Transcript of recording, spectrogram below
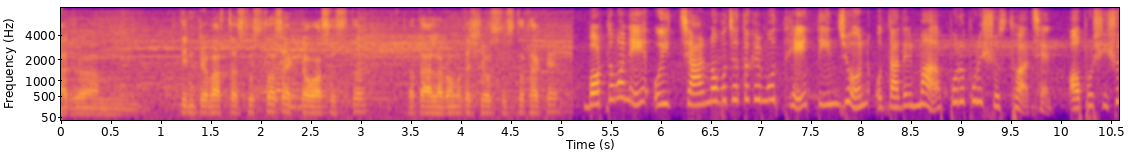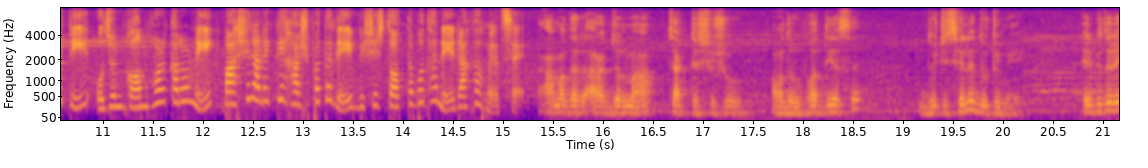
আর তিনটে বাচ্চা সুস্থ আছে একটা অসুস্থ। যাতে আল্লাহর রহমতে সেও সুস্থ থাকে। বর্তমানে ওই চার নবজাতকের মধ্যে তিনজন ও তাদের মা পুরোপুরি সুস্থ আছেন। অপর শিশুটি ওজন কম হওয়ার কারণে পাশের আরেকটি হাসপাতালে বিশেষ তত্ত্বাবধানে রাখা হয়েছে। আমাদের আরেকজন মা চারটে শিশু আমাদের উপহার দিয়েছে দুইটি ছেলে দুটি মেয়ে। এর ভিতরে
